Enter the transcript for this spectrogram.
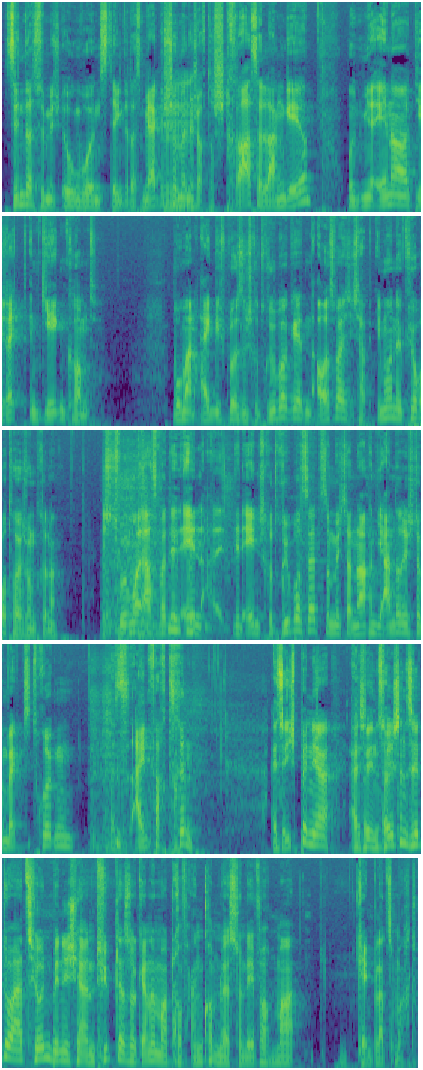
sind das für mich irgendwo Instinkte. Das merke ich schon, wenn ich auf der Straße lang gehe und mir einer direkt entgegenkommt, wo man eigentlich bloß einen Schritt rüber geht und ausweicht. Ich habe immer eine Körpertäuschung drin. Ich tue immer erstmal den einen, den einen Schritt rübersetzen und mich danach in die andere Richtung wegzudrücken. Das ist einfach drin. Also ich bin ja, also in solchen Situationen bin ich ja ein Typ, der so gerne mal drauf ankommen lässt und einfach mal keinen Platz macht.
